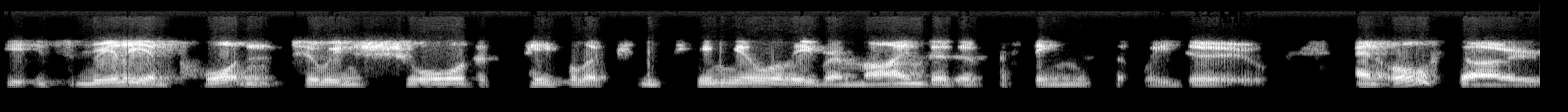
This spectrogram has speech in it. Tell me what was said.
it's really important to ensure that people are continually reminded of the things that we do, and also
